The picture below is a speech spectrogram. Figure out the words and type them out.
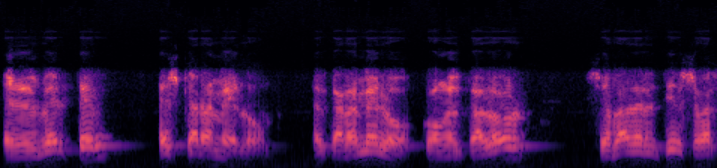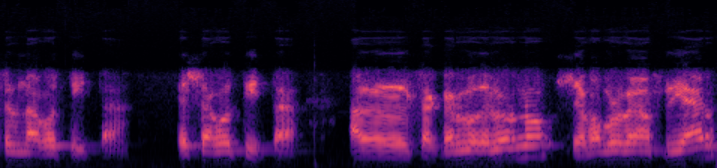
el vérter es caramelo. El caramelo con el calor se va a derretir, se va a hacer una gotita. Esa gotita, al sacarlo del horno, se va a volver a enfriar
